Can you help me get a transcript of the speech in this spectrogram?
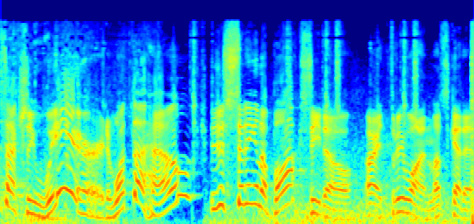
It's actually weird. What the hell? You're just sitting in a box, Zito. All right, 3-1. Let's get it.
